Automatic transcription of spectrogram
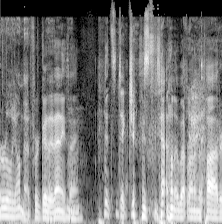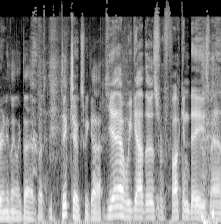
We're really on that. if we're good at anything. It's dick jokes. I don't know about running the pod or anything like that, but dick jokes we got. Yeah, we got those for fucking days, man.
